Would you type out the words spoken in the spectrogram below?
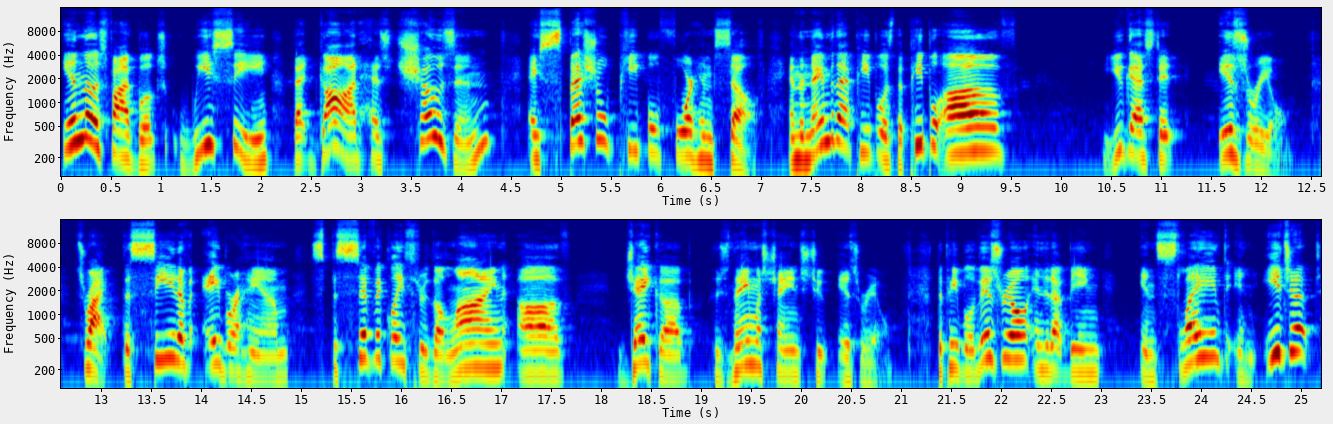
in those five books, we see that God has chosen a special people for himself. And the name of that people is the people of, you guessed it, Israel. That's right, the seed of Abraham, specifically through the line of Jacob, whose name was changed to Israel. The people of Israel ended up being enslaved in Egypt.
